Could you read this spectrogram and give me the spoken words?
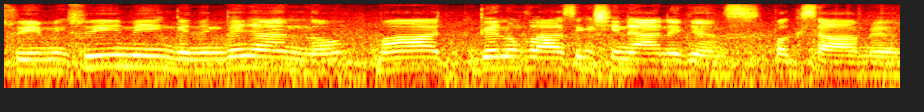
swimming-swimming, ganyan-ganyan, no? Mga ganong klaseng shenanigans pag summer.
